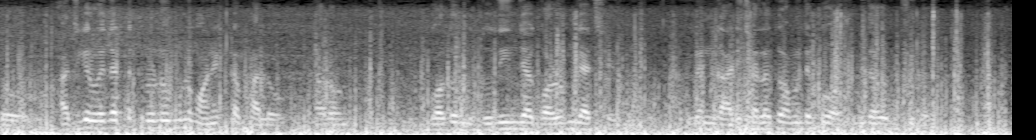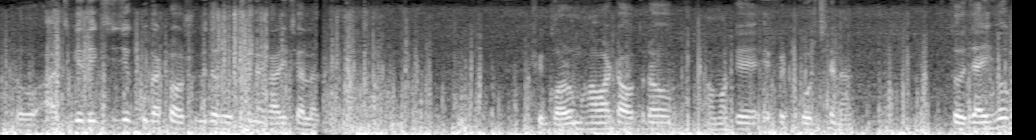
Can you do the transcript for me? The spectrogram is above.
তো আজকের ওয়েদারটা তুলনামূলক অনেকটা ভালো, কারণ গত দুদিন যা গরম গেছে ইভেন গাড়ি চালাতেও আমাদের খুব অসুবিধা হচ্ছিল। তো আজকে দেখছি যে খুব একটা অসুবিধা হচ্ছে না গাড়ি চালাতে। সে গরম হাওয়াটা অতটাও আমাকে এফেক্ট করছে না। তো যাই হোক,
